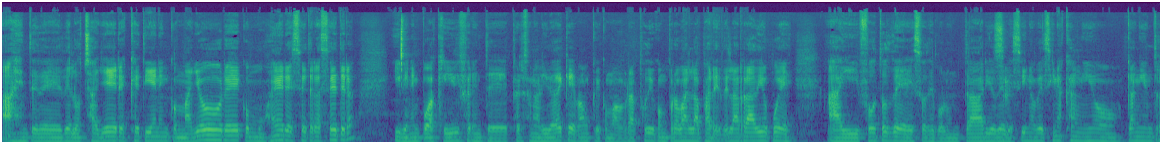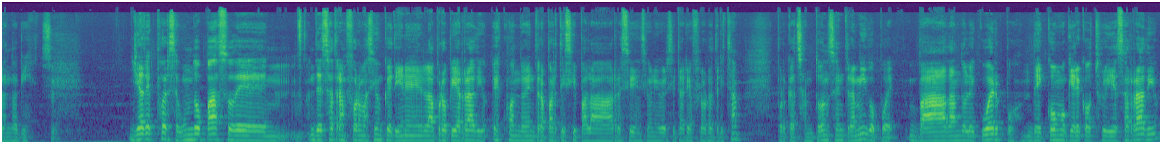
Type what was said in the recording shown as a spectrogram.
a gente de, de los talleres que tienen con mayores, con mujeres, etcétera, etcétera y vienen pues aquí diferentes personalidades que, aunque como habrás podido comprobar en la pared de la radio, pues hay fotos de eso, de voluntarios, de vecinos, vecinas que han ido, que han ido entrando aquí. Ya después, el segundo paso de, esa transformación que tiene la propia radio es cuando entra a participar la residencia universitaria Flora Tristán, porque hasta entonces entre amigos pues va dándole cuerpo de cómo quiere construir esa radio,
